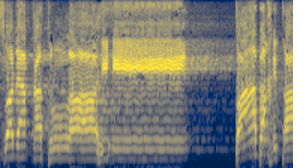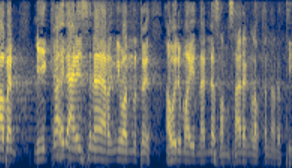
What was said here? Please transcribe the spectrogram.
صدقة الله ഹിതാബ ഹിതാബൻ മീക്കാഹിൽ അലിസ്ലാം ഇറങ്ങി വന്നിട്ട് അവരുമായി നല്ല സംസാരങ്ങളൊക്കെ നടത്തി.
